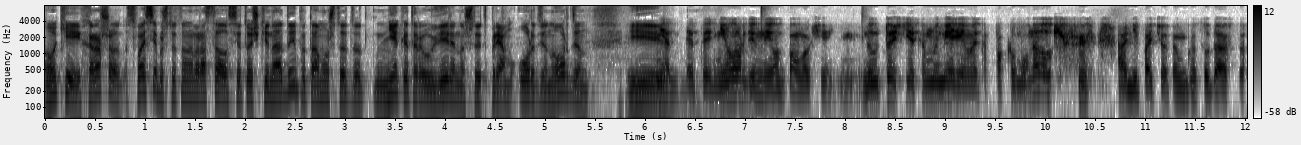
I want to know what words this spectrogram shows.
Окей, хорошо. Спасибо, что ты нам расставил все точки над «и», потому что тут некоторые уверены, что это прям орден-орден. И... Нет, это не орден, и он, по-моему, вообще... не- Ну, то есть, если мы меряем это по коммуналке, а не почетам государства,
